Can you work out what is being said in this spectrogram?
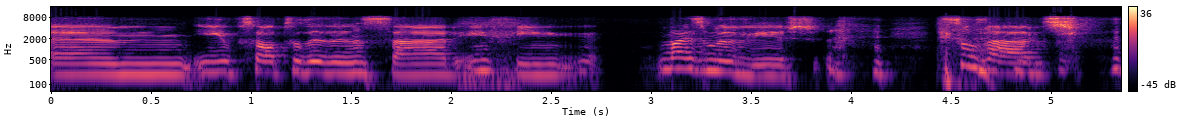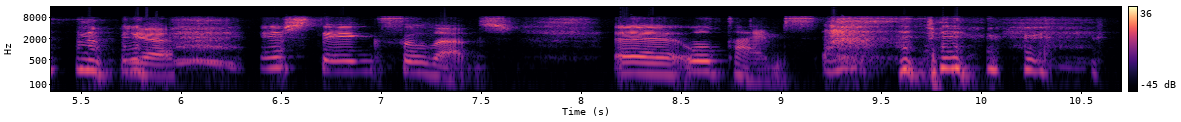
um, e o pessoal todo a dançar, enfim, mais uma vez, saudades, não é? Yeah. Hashtag saudades. Uh, old times.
